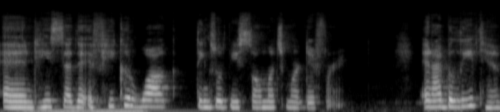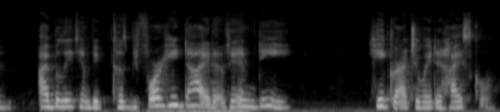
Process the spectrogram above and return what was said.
And he said that if he could walk, things would be so much more different. And I believed him. I believed him because before he died of MD, he graduated high school.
